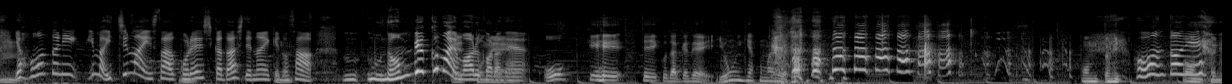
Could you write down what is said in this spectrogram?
うん。いや本当に今1枚さこれしか出してないけどさ、ん。もう何百枚もあるからね,、えっとね OK テイクだけで400枚ぐらい。本当に。本当に？本当に。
